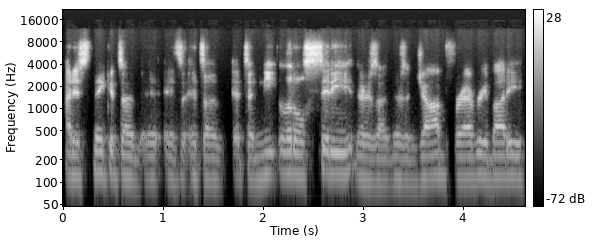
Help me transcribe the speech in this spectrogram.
I just think it's a it's it's a it's a neat little city. There's a there's a job for everybody.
